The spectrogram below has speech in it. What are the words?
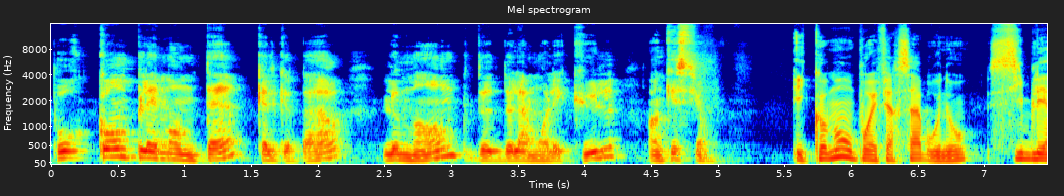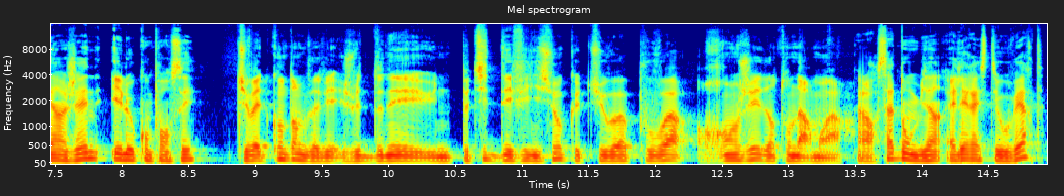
pour complémenter quelque part le manque de la molécule en question. Et comment on pourrait faire ça, Bruno? Cibler un gène et le compenser? Tu vas être content, Xavier. Je vais te donner une petite définition que tu vas pouvoir ranger dans ton armoire. Alors ça tombe bien, elle est restée ouverte.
